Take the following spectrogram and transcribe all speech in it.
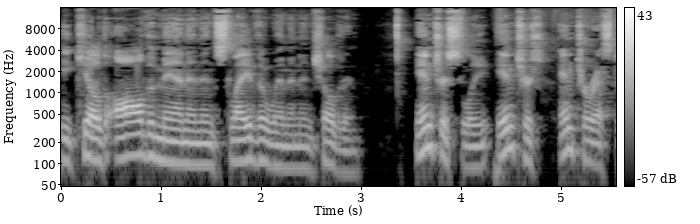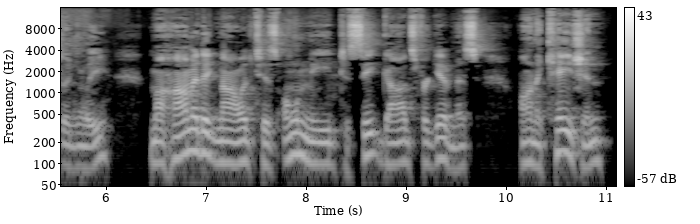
He killed all the men and enslaved the women and children. Interestingly, inter- interestingly, Muhammad acknowledged his own need to seek God's forgiveness on occasion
